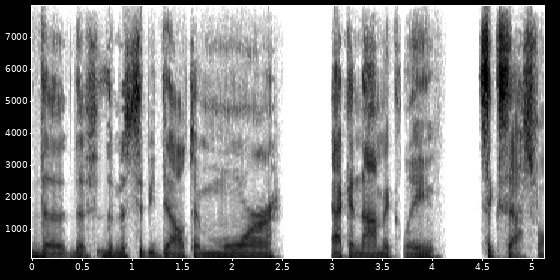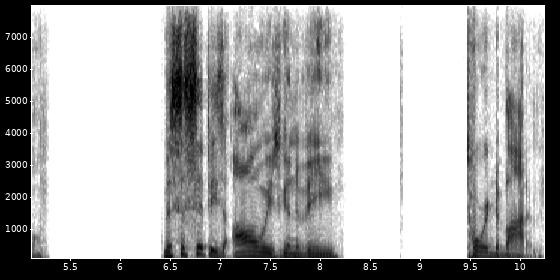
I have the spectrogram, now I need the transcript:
the the the Mississippi Delta more economically successful. Mississippi's always going to be toward the bottom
